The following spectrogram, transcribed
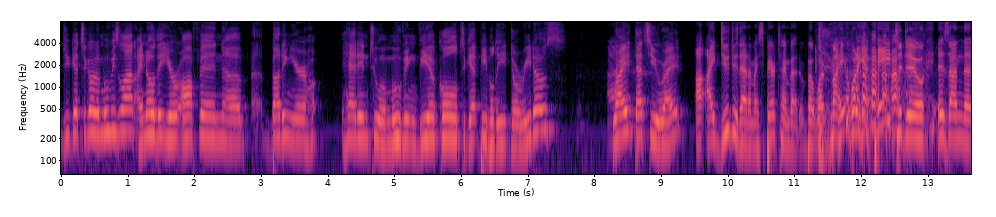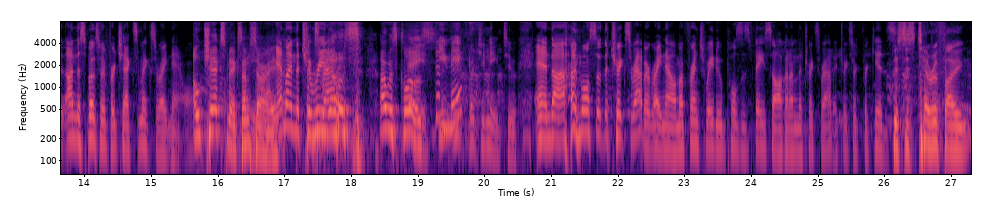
Do you get to go to the movies a lot? I know that you're often uh, butting your head into a moving vehicle to get people to eat Doritos. right? That's you, right? Uh, I do do that in my spare time, but but what my what I get paid to do is I'm the I'm the spokesman for Chex Mix right now. Oh, Chex Mix. I'm sorry. And I'm the Trix Doritos. I was close. Hey, The you mix? what you need to. And uh, I'm also the Trix Rabbit right now. I'm a French waiter who pulls his face off, and I'm the Trix Rabbit. Tricks are for kids. This is terrifying.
